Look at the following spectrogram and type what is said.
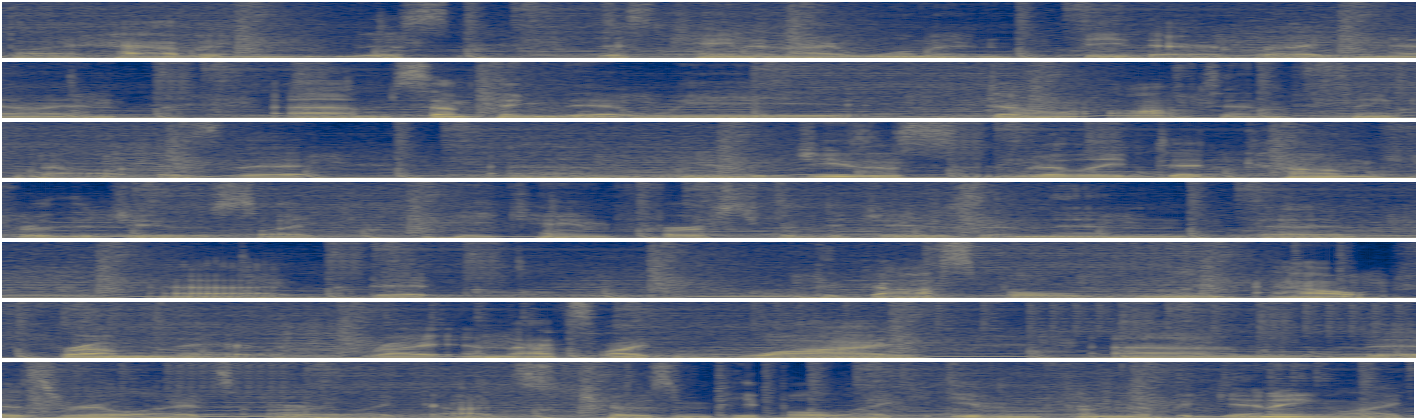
by having this this Canaanite woman be there, right? You know, and um, something that we don't often think about is that um, you know Jesus really did come for the Jews. Like he came first for the Jews, and then that uh, that the gospel went out from there, right? And that's like why um, the Israelites are like God's chosen people. Like even from the beginning, like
